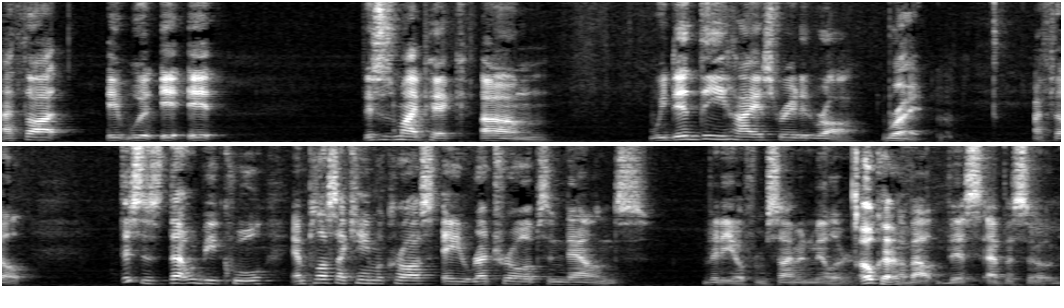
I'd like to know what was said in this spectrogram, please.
I thought it would it, it this is my pick. Um we did the highest rated Raw. Right. I felt this is that would be cool. And plus I came across a retro ups and downs video from Simon Miller Okay. about this episode.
